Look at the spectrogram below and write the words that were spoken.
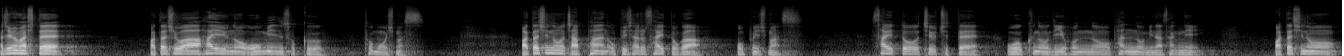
はじめまして私は俳優の大民族と申します。私のジャパンオフィシャルサイトがオープンします。サイトを通じて多くの日本のファンの皆さんに私の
